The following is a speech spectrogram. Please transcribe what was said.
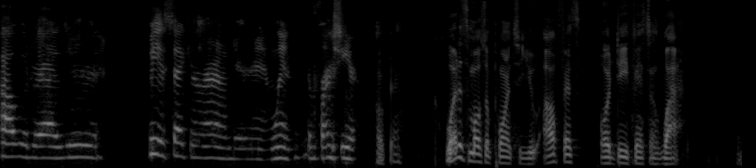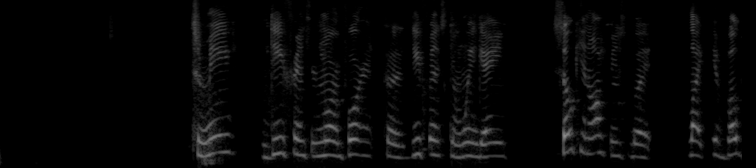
I would rather be a second rounder and win the first year. Okay. What is most important to you, offense or defense, and why? To me, defense is more important because defense can win games. So can offense, but like if both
